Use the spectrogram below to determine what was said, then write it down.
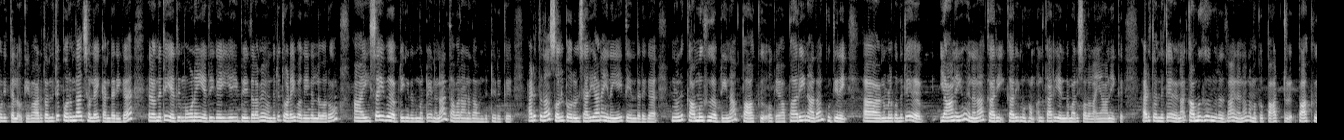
முடித்தல் ஓகேவா? அடுத்து வந்துட்டு பொருந்தா சொல்லை கண்டறிக. இதில் வந்துட்டு எது மோனை எதுகை இயைபு இதெல்லாமே வந்துட்டு தொடை வகைகளில் வரும். இசைவு அப்படிங்கிறது மட்டும் என்னென்னா தவறானதாக வந்துட்டு இருக்குது அடுத்ததாக சொல் பொருள் சரியான இணையை தேர்ந்தெடுக. இங்கே வந்து கமுகு அப்படின்னா பாக்கு ஓகேவா? பரினா தான் குதிரை நம்மளுக்கு வந்துட்டு யானையும் என்னென்னா கரி கரிமுகம் அந்த கரி எந்த மாதிரி சொல்லலாம் யானைக்கு. அடுத்து வந்துட்டு என்னென்னா கமுகுங்கிறது தான் என்னென்னா நமக்கு பாற்று பாக்கு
